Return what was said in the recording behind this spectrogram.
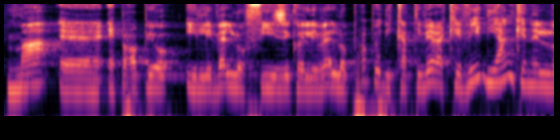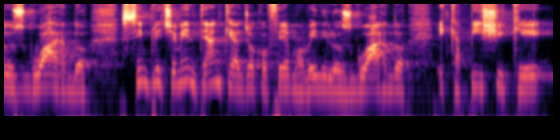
ma eh, è proprio il livello fisico, il livello proprio di cattiveria che vedi anche nello sguardo, semplicemente anche a gioco fermo vedi lo sguardo e capisci che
